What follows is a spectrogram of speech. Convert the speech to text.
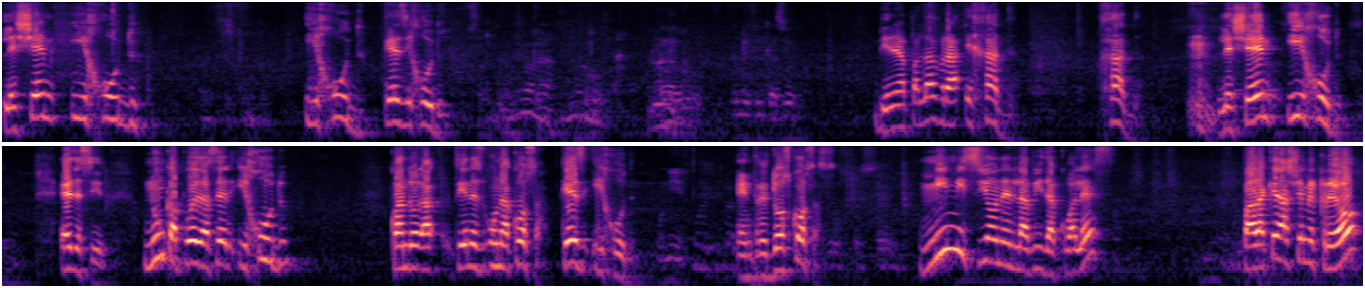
Leshem Ihud. Ihud. ¿Qué es Ihud? Viene la palabra Ehad. Had. Leshem Ihud. Es decir, nunca puede hacer Ihud cuando tienes una cosa. ¿Qué es Ihud? Entre dos cosas. Mi misión en la vida, ¿cuál es? ¿Para qué Hashem me creó?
